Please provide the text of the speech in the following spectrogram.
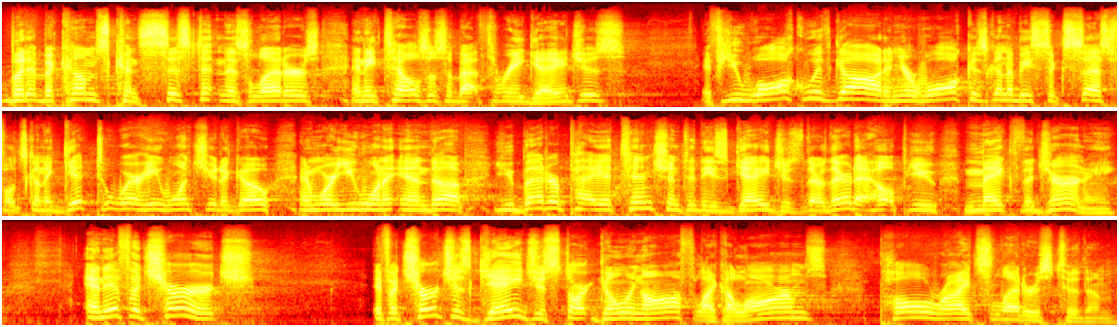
But it becomes consistent in his letters, and he tells us about three gauges. If you walk with God and your walk is going to be successful, it's going to get to where He wants you to go and where you want to end up, you better pay attention to these gauges. They're there to help you make the journey. And if a church, if a church's gauges start going off like alarms, Paul writes letters to them.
